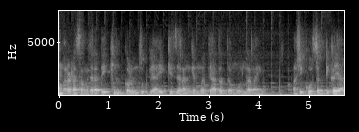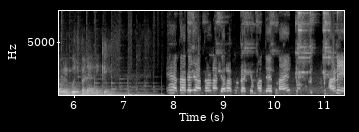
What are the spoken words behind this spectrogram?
मराठा समाजाला देखील कळून चुकले आहे की जरांगेंमध्ये आता दम उरला नाही. अशी खोचक टीका यावेळी भुजबळ यांनी केली. हे आता त्याच्या आंदोलनात जरा सुद्धा किंमत देत नाही. आणि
